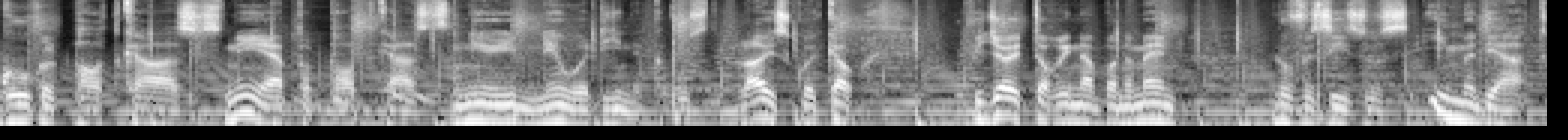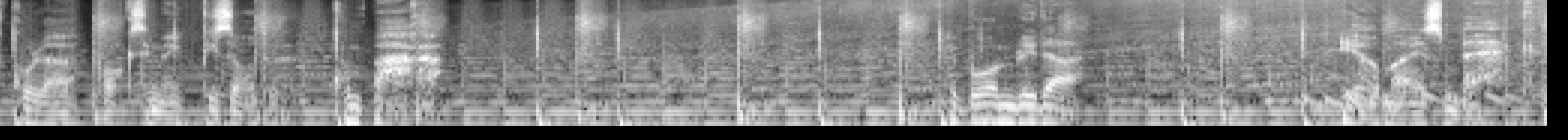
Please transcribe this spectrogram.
Google Podcasts, ni Apple Podcasts, ni neuadine che vos lais quei cau. Vi gioitor in abonnement, lo vesisus immediat con la proxima episode compara. E buon blida. Irma is back.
